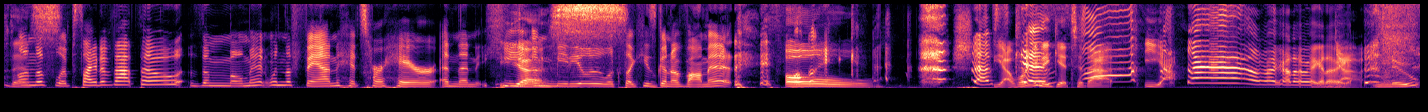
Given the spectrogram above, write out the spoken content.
of this. On the flip side of that, though, the moment when the fan hits her hair and then he Yes. immediately looks like he's gonna vomit. it's oh. like Oh, chef's yeah, we're gonna get to that. Yeah, oh my god! Oh my god! Oh my yeah, god! nope.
